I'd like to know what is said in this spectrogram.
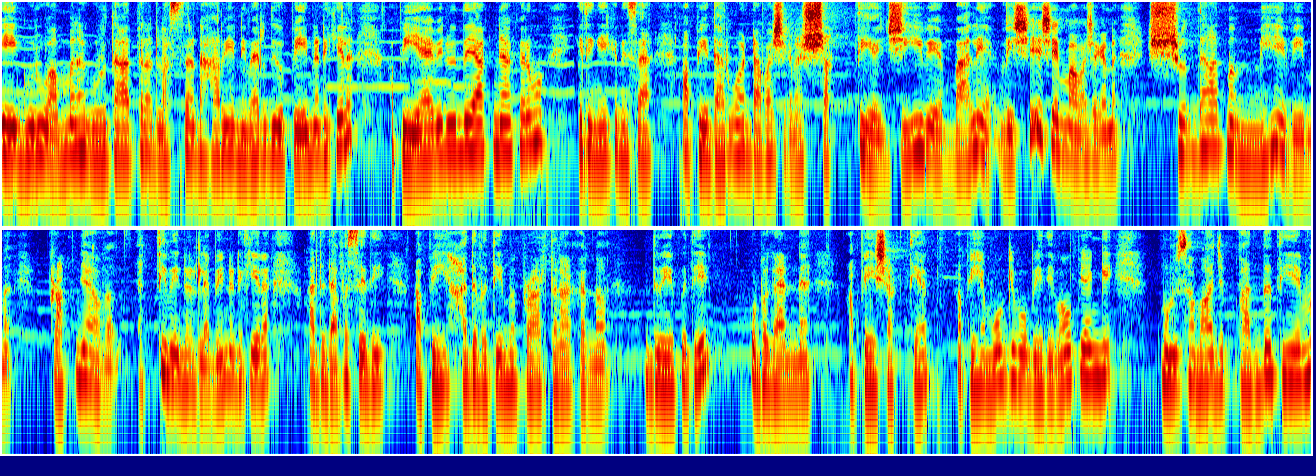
ඒ ගුරු අම්මලා ගුරු තාත්තලාට ලස්සනට හරිය නිවැරදිව පේන්නට කියලා අපි ඒ වෙනුවෙන්ද යාඥා කරමු. ඉතින් ඒක නිසා අපේ දරුවන්ට අවශ්‍ය කරන ශක්තිය, ජීවය, බලය විශේෂයෙන්ම අවශ්‍ය කරන ශුද්ධාත්ම මෙහෙවීම ප්‍රඥාව ඇති වෙන්නට ලැබෙන්නට කියලා අද දවසේදී අපි හදවතින්ම ප්‍රාර්ථනා කරනවා. දුවේ පුතේ ඔබ ගන්න අපේ ශක්තියත් අපි හැමෝගෙම ඔබේ දෙමව්පියන්ගේ මුළු සමාජ පද්ධතියෙම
